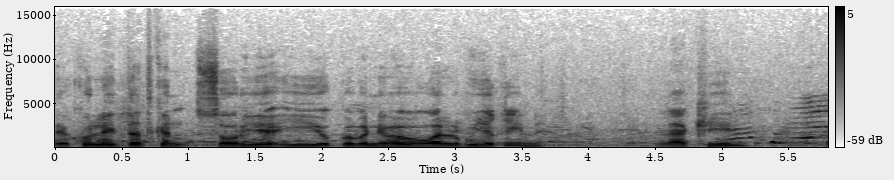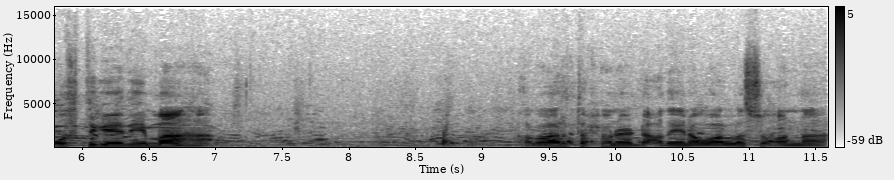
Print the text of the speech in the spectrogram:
dee kollay dadkan sooryo iyo gobonnimoba waa lagu yaqiina laakiin wakhtigeedii maaha abaarta xun ee dhacdayna waa la soconnaa.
